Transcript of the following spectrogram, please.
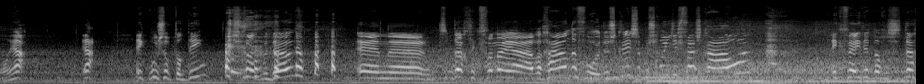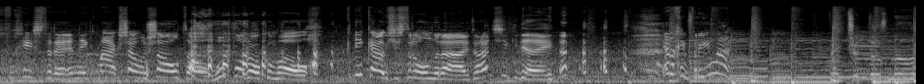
rol, Ja. ja, ik moest op dat ding. Schrok me dood. En eh, toen dacht ik van, nou ja, we gaan ervoor. Dus Chris heeft mijn schoentjes vastgehouden. Ik weet het nog eens de dag van gisteren en ik maak zo'n salto. Hoepelrok omhoog. Kniekouwtjes eronder uit. Hartstikke idee. ja, dat ging prima. Picture does not.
